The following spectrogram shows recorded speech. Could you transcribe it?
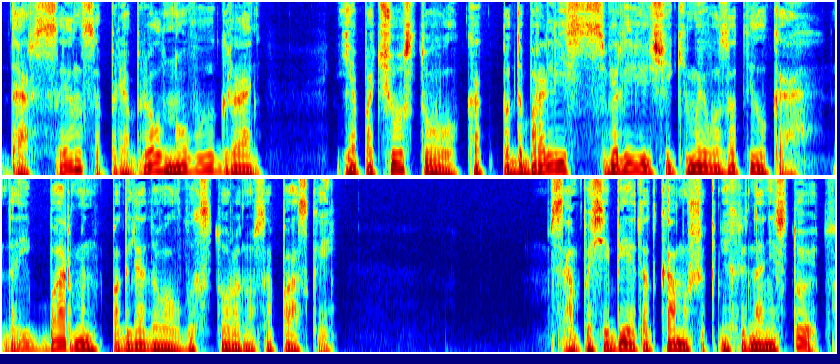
Дар сенса приобрел новую грань. Я почувствовал, как подобрались сверлильщики моего затылка, да и бармен поглядывал в их сторону с опаской. «Сам по себе этот камушек ни хрена не стоит»,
